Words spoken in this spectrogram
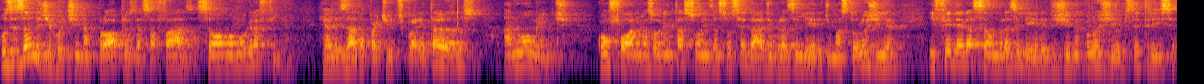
Os exames de rotina próprios dessa fase são a mamografia, realizada a partir dos 40 anos, anualmente, conforme as orientações da Sociedade Brasileira de Mastologia e Federação Brasileira de Ginecologia e Obstetrícia,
